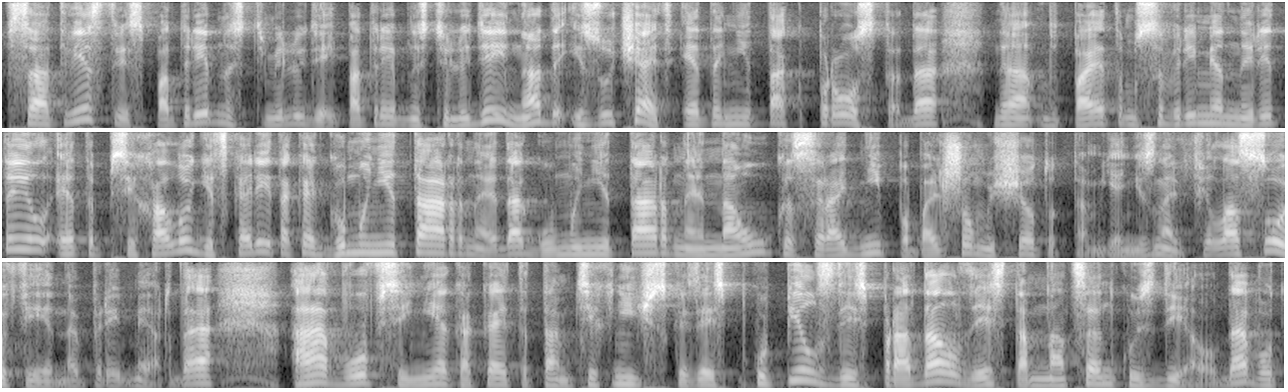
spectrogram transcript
в соответствии с потребностями людей. Потребности людей надо изучать. Это не так просто, да, да поэтому современный ритейл – это психология, скорее такая гуманитарная, да, гуманитарная наука сродни, по большому счету, там, я не знаю, философии, например, да, а вовсе не какая-то там техническая. Здесь купил, здесь продал, здесь там наценку сделал. Да? Вот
